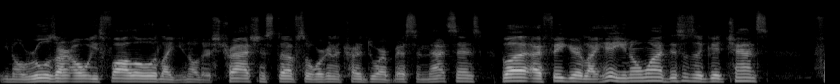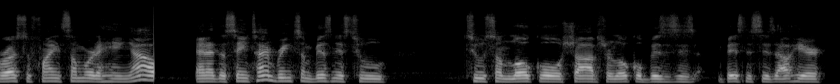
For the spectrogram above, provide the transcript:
you know rules aren't always followed like you know there's trash and stuff so we're going to try to do our best in that sense but i figured like hey you know what this is a good chance for us to find somewhere to hang out and at the same time bring some business to to some local shops or local businesses businesses out here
